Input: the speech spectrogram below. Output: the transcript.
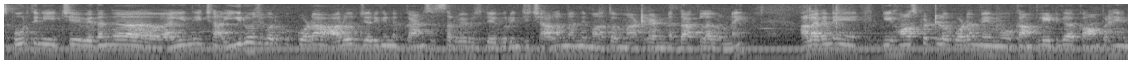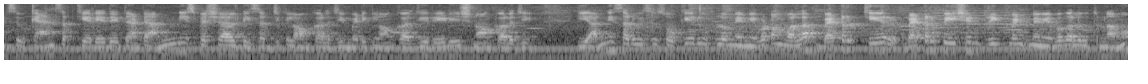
స్ఫూర్తిని ఇచ్చే విధంగా అయ్యింది. చా ఈ రోజు వరకు కూడా ఆ రోజు జరిగిన క్యాన్సర్ సర్వైవర్స్ డే గురించి చాలామంది మాతో మాట్లాడిన దాఖలాలు ఉన్నాయి. అలాగనే ఈ హాస్పిటల్లో కూడా మేము కంప్లీట్గా కాంప్రహెన్సివ్ క్యాన్సర్ కేర్ ఏదైతే అంటే అన్ని speciality surgical oncology medical oncology radiation oncology ఈ అన్ని సర్వీసెస్ ఒకే రూఫ్లో మేము ఇవ్వటం వల్ల better care better patient treatment మేము ఇవ్వగలుగుతున్నాము.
